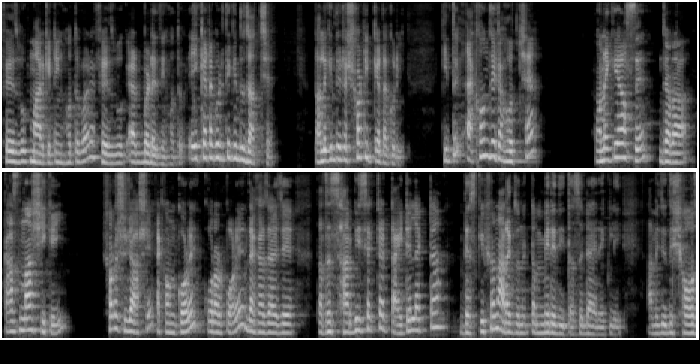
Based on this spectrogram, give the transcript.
ফেসবুক মার্কেটিং হতে পারে ফেসবুক অ্যাডভার্টাইজিং হতে পারে, এই ক্যাটাগরিতে কিন্তু যাচ্ছে। তাহলে কিন্তু এটা সঠিক ক্যাটাগরি। কিন্তু এখন যেটা হচ্ছে, অনেকে আছে যারা কাজ না শিখেই সরাসরি আসে অ্যাকাউন্ট করে, করার পরে দেখা যায় যে তাদের সার্ভিস একটা টাইটেল একটা ডেসক্রিপশন আরেকজনেরটা মেরে দিতেছে ডাইরেক্টলি আমি যদি সহজ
